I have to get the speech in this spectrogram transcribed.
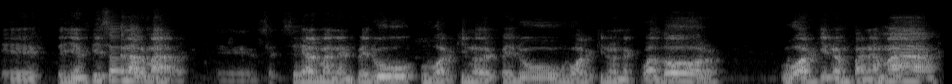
este, y empiezan a armar. Eh, se, se arman en Perú, hubo arquino de Perú, hubo arquino en Ecuador, hubo arquino en Panamá.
